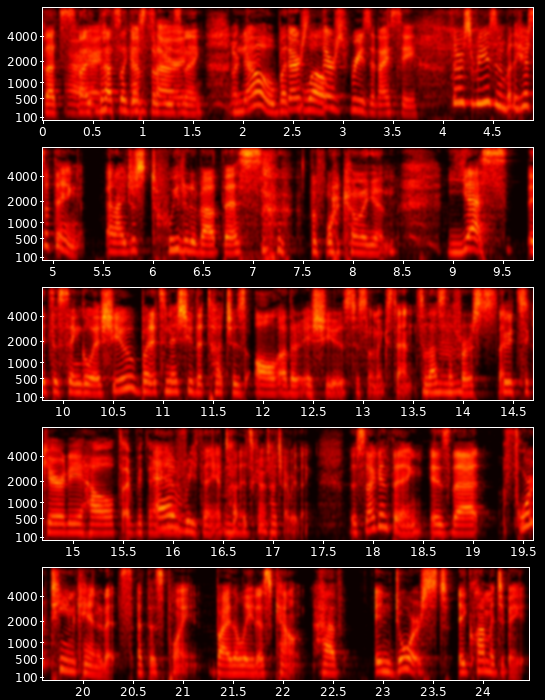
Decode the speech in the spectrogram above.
that's right. I, that's I guess I'm the sorry. reasoning. Okay. No, but there's well, there's reason. I see. There's reason, but here's the thing, and I just tweeted about this before coming in. Yes, it's a single issue, but it's an issue that touches all other issues to some extent. So mm-hmm. that's the mm-hmm. first thing. Food security, health, everything. Everything. It mm-hmm. It's going to touch everything. The second thing is that 14 candidates at this point, by the latest count, have endorsed a climate debate,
